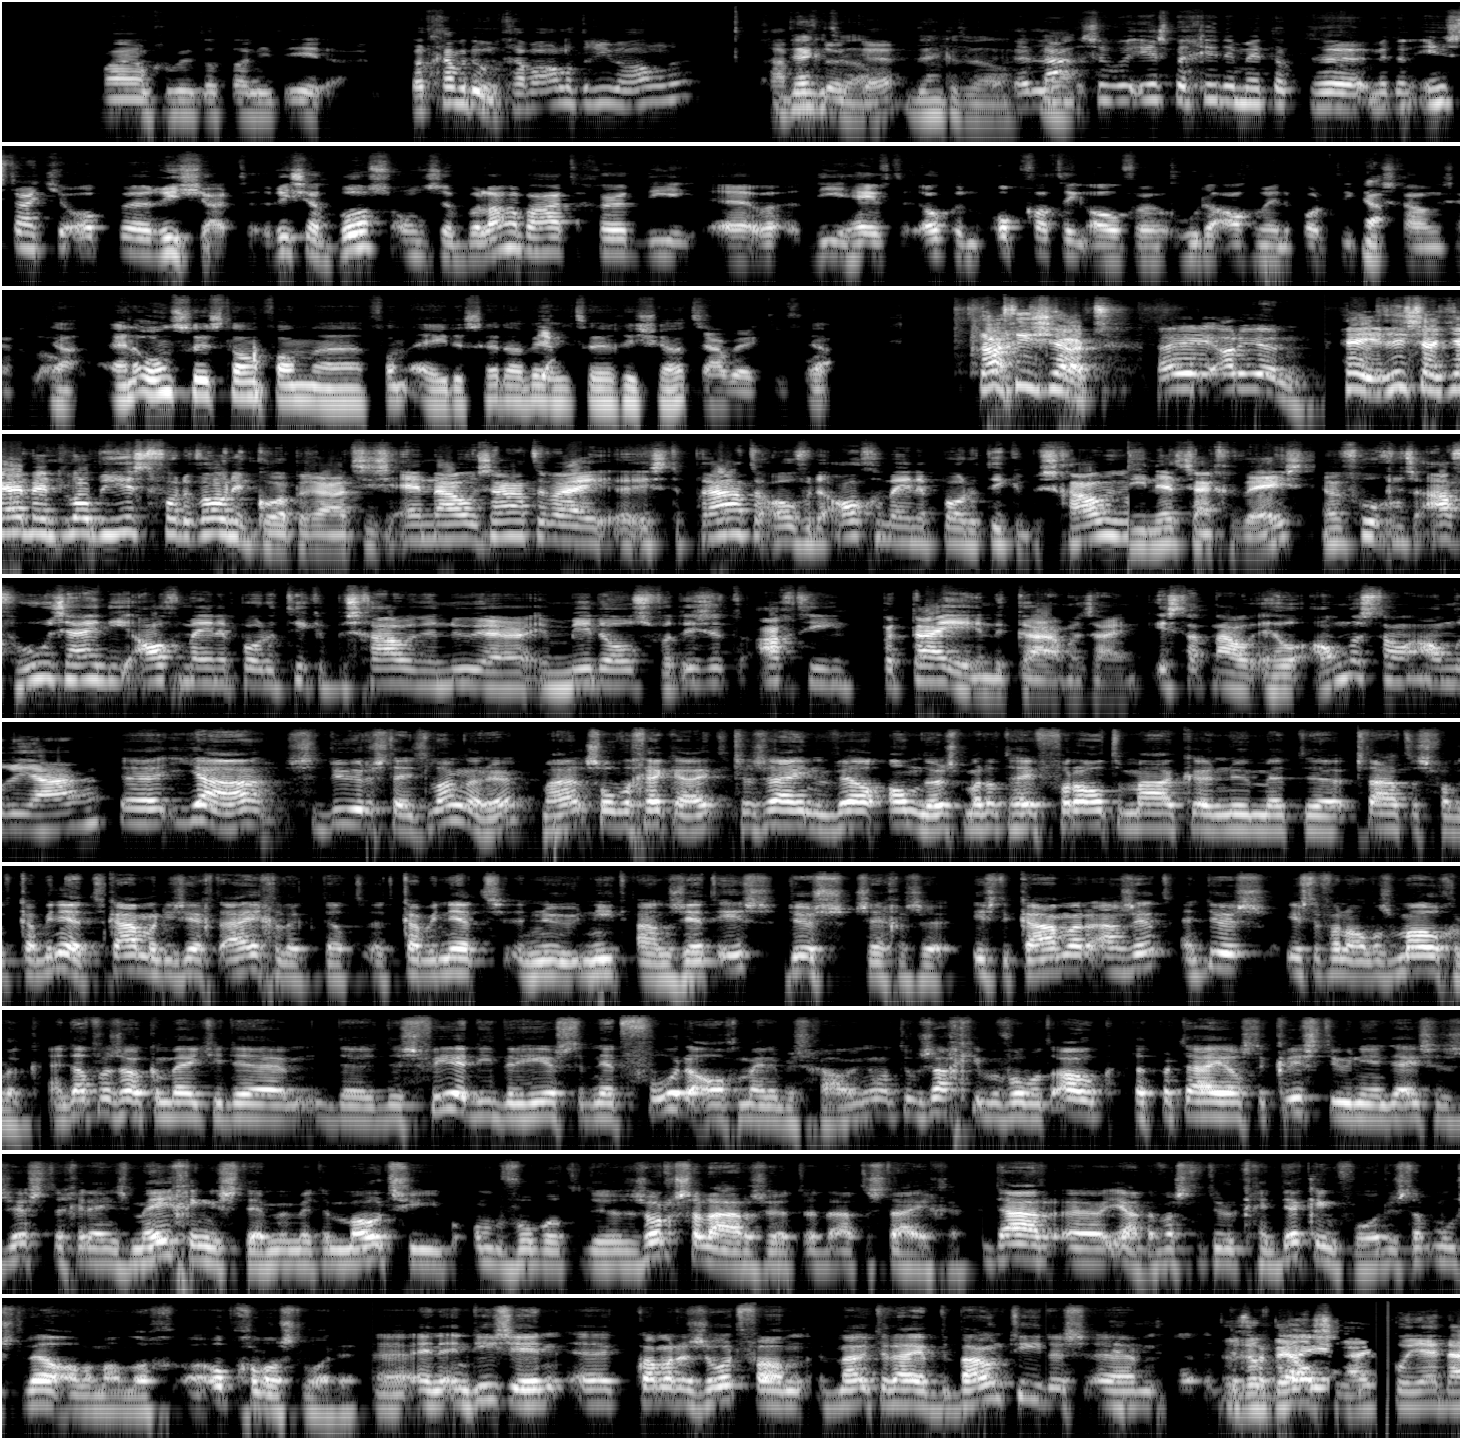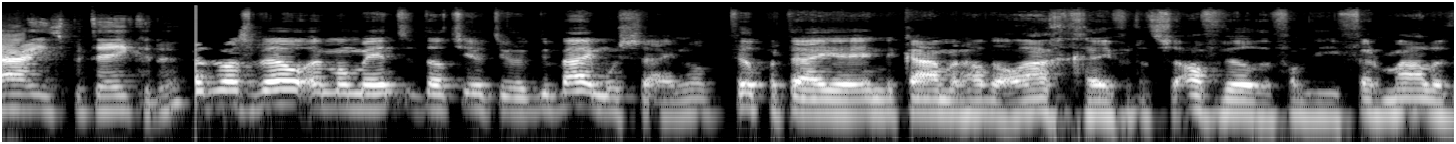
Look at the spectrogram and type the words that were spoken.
Waarom gebeurt dat dan niet eerder? Wat gaan we doen? Gaan we alle drie behandelen? Gaat denk het lukken, wel. hè? ik Denk het wel. Eh, la- ja. Zullen we eerst beginnen met, dat, eh, met een instartje op eh, Richard. Richard Bos, onze belangenbehartiger, die, eh, die heeft ook een opvatting over hoe de algemene politieke Ja. beschouwingen zijn gelopen. Ja. En ons is dan van, eh, van Edes, hè? daar werkt Richard. Daar werkt hij voor. Ja. Dag Richard. Hey Arjen! Hey Richard, jij bent lobbyist voor de woningcorporaties. En nou zaten wij eh, eens te praten over de algemene politieke beschouwingen die net zijn geweest. En we vroegen ons af, hoe zijn die algemene politieke beschouwingen nu er inmiddels, wat is het, 18 partijen in de Kamer zijn? Is dat nou heel anders dan andere jaren? Eh, ja, ze duren steeds langer, hè? maar zonder gekheid. Ze zijn wel anders, maar dat heeft vooral te maken nu met de status van het kabinet. De Kamer die zegt eigenlijk dat het kabinet nu niet aan zet is. Dus, zeggen ze, is de Kamer aan zet. En dus is er van alles mogelijk. En dat was ook een beetje de, de, de sfeer die er heerste net voor de algemene beschouwingen. Want toen zag je bijvoorbeeld ook dat partijen als de ChristenUnie en D66 ineens mee gingen stemmen met een motie om bijvoorbeeld de zorgsalarissen te laten stijgen. Daar, eh, ja, daar was natuurlijk geen dekking voor, dus dat moest wel allemaal nog eh, opgelost worden. Eh, en in die zin kwam er een soort van muiterij op de bounty. Dus zijn. Kon jij daar iets betekenen? Het was wel een moment dat je natuurlijk erbij moest zijn. Want veel partijen in de Kamer hadden al aangegeven dat ze af wilden van die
